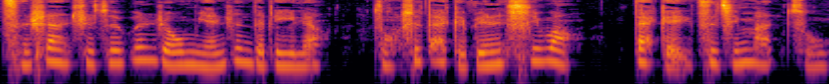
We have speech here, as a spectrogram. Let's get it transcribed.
慈善是最温柔绵韧的力量，总是带给别人希望，带给自己满足。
